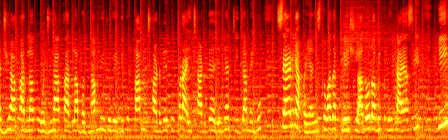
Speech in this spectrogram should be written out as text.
ਅਜਿਹਾ ਕਰ ਲਾ ਤੂੰ ਅਜਿਹਾ ਕਰ ਲਾ ਬਦਨਾਮੀ ਹੋਵੇਗੀ ਤੂੰ ਕੰਮ ਛੱਡ ਦੇ ਤੂੰ ਪੜ੍ਹਾਈ ਛੱਡ ਦੇ ਅਜਿਹੀਆਂ ਚੀਜ਼ਾਂ ਮੈਨੂੰ ਸਹਿਣੀਆਂ ਪਈਆਂ ਜਿਸ ਤੋਂ ਬਾਅਦ ਅਖਿਲੇਸ਼ ਯਾਦਵ ਦਾ ਵੀ ਟਵੀਟ ਆਇਆ ਸੀ ਕਿ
